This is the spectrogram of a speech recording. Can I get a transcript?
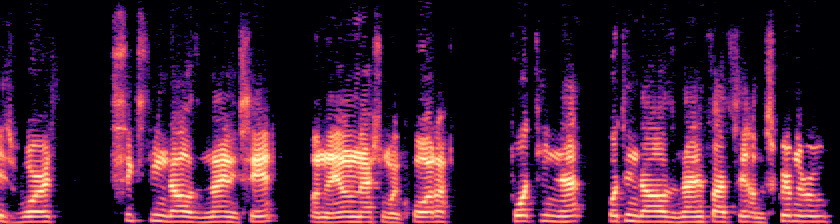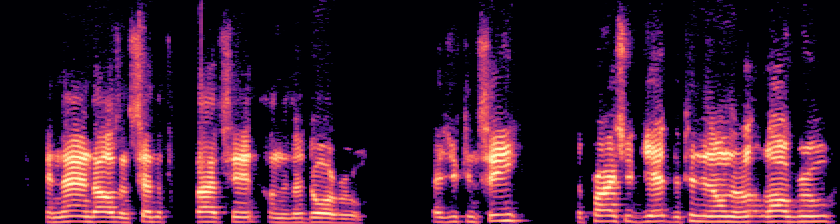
is worth $16.90 on the international one quarter, fourteen ni- $14.95 on the Scribner rule, and $9.75 on the Doyle rule. As you can see, the price you get, depending on the log rule,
